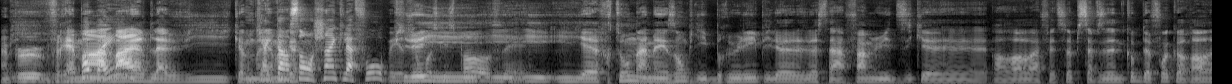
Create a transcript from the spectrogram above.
un peu il vraiment amer de la vie. Comme Il est vraiment dans que- son champ avec la faux, puis je Puis sais là, pas ce qui il, se passe. il- mais- il- il retourne à la maison, puis il est brûlé. Puis là, là sa femme lui dit que Aurore a fait ça. Puis ça faisait une couple de fois qu'Aurore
